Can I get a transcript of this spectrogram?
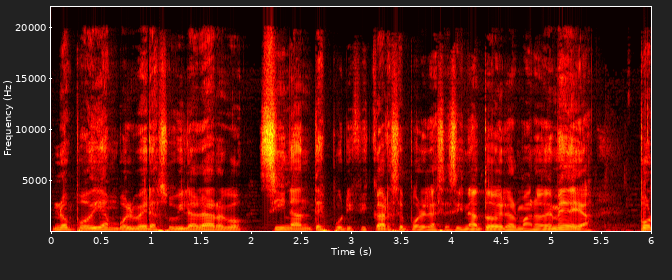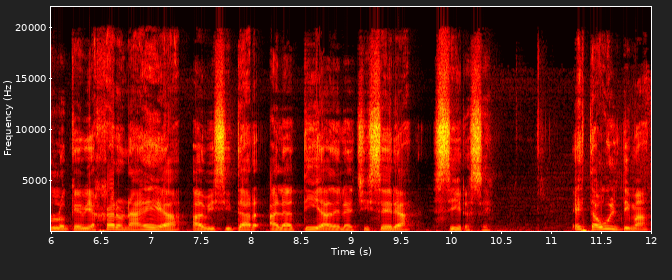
no podían volver a subir a largo sin antes purificarse por el asesinato del hermano de Medea, por lo que viajaron a Ea a visitar a la tía de la hechicera, Circe. Esta última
